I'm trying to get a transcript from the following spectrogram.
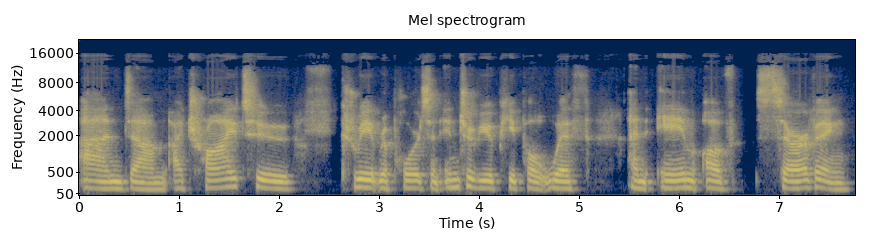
And um, I try to create reports and interview people with an aim of serving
